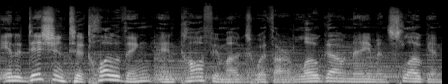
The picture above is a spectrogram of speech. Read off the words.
In addition to clothing and coffee mugs with our logo, name, and slogan,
